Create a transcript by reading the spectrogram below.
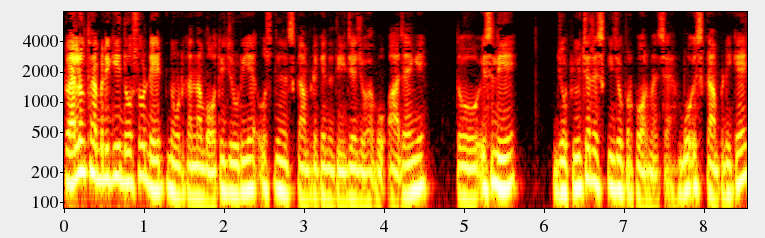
ट्वेल्व फरवरी की दोस्तों डेट नोट करना बहुत ही ज़रूरी है। उस दिन इस कंपनी के नतीजे जो है वो आ जाएँगे। तो इसलिए जो फ्यूचर इसकी जो परफॉर्मेंस है, वो इस कंपनी के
